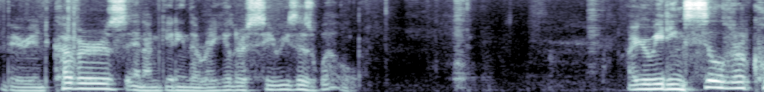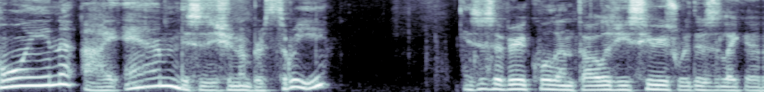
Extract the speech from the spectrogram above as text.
variant covers, and I'm getting the regular series as well. Are you reading Silver Coin? I am. This is issue number three. This is a very cool anthology series where there's like a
